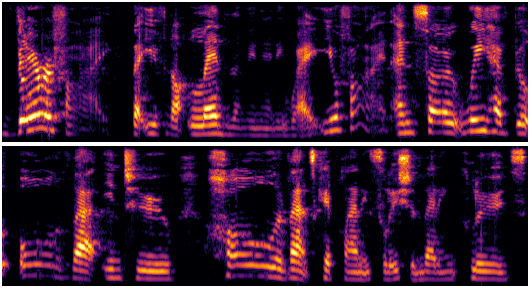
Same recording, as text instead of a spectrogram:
verify that you've not led them in any way, you're fine. And so we have built all of that into a whole advanced care planning solution that includes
